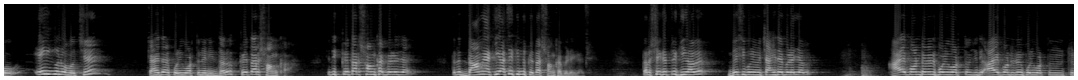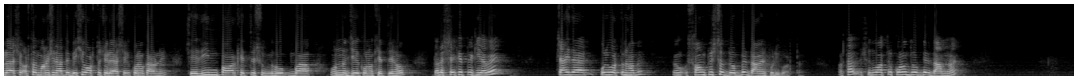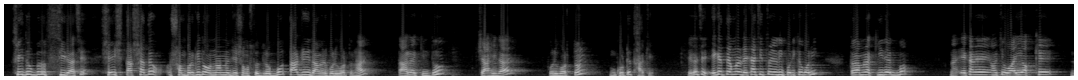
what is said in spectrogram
এইগুলো হচ্ছে চাহিদার পরিবর্তনের নির্ধারক ক্রেতার সংখ্যা। যদি ক্রেতার সংখ্যা বেড়ে যায়, তাহলে দাম একই আছে, কিন্তু ক্রেতার সংখ্যা বেড়ে গেছে। তাহলে সেক্ষেত্রে কী হবে? বেশি পরিমাণে চাহিদা বেড়ে যাবে। আয় বন্টনের পরিবর্তন, যদি আয় বন্টনের পরিবর্তন চলে আসে, অর্থাৎ মানুষের হাতে বেশি অর্থ চলে আসে কোনো কারণে, সে ঋণ পাওয়ার ক্ষেত্রে শুরু হোক বা অন্য যে কোনো ক্ষেত্রে হোক, তাহলে সেক্ষেত্রে কী হবে? চাহিদার পরিবর্তন হবে এবং সংশ্লিষ্ট দ্রব্যের দামের পরিবর্তন। অর্থাৎ শুধুমাত্র কোনো দ্রব্যের দাম নয় সেই দ্রব্য তো স্থির আছে, সেই তার সাথে সম্পর্কিত অন্যান্য যে সমস্ত দ্রব্য, তার যদি দামের পরিবর্তন হয়, তাহলে কিন্তু চাহিদার পরিবর্তন ঘটে থাকে। ঠিক আছে? এক্ষেত্রে আমরা রেখাচিত্র যদি পরীক্ষা করি, তাহলে আমরা কি দেখব? না, এখানে হচ্ছে ওয়াই অক্ষে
